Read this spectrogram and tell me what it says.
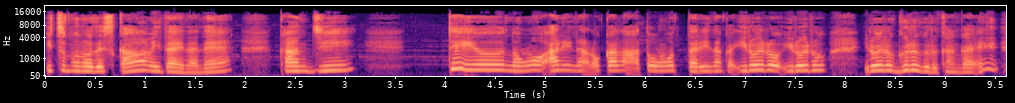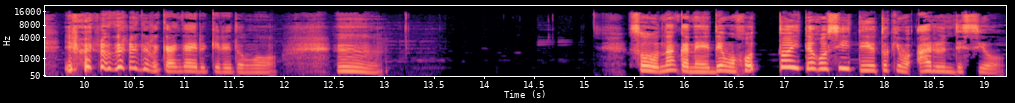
いつものですかみたいなね、感じっていうのもありなのかなと思ったり、なんかいろいろ、いろいろ、いろいろぐるぐる考え、いろいろぐるぐる考えるけれども、うん。そう、なんかね、でもほっといてほしいっていう時もあるんですよ。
